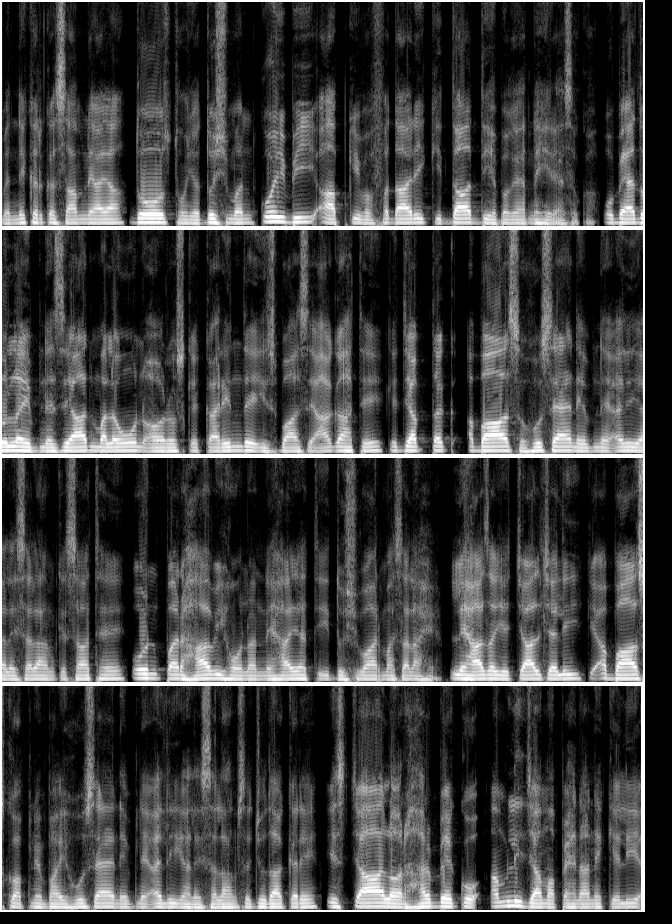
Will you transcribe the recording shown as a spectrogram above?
में निखर कर सामने आया। दोस्त हो या दुश्मन, कोई भी आपकी वफादारी की दाद दिए बगैर नहीं रह सका। उबैदुल्ला इबन जियाद मलून और उसके कारिंदे इस बात से आगाह थे कि जब तक अब्बास हुसैन इबन अली सलाम के साथ हैं, उन पर हावी होना नहायत ही दुशवार मसला है। लिहाजा ये चाल चली कि अब्बास को अपने भाई हुसैन इबन अली सलाम से जुदा करे। इस चाल और हरबे को अमली जामा पहनाने के लिए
